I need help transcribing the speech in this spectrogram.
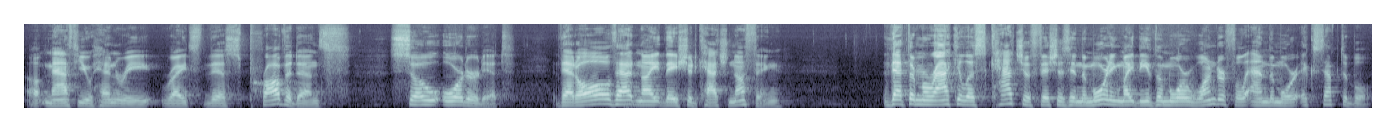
uh, Matthew Henry writes this Providence so ordered it that all that night they should catch nothing, that the miraculous catch of fishes in the morning might be the more wonderful and the more acceptable.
